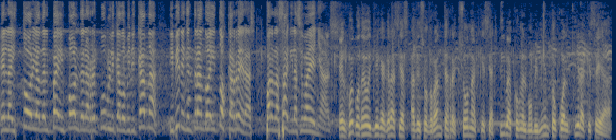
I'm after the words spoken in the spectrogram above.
en la historia del béisbol de la República Dominicana y vienen entrando ahí dos carreras para las Águilas Ibaeñas. El juego de hoy llega gracias a Desodorante Rexona que se activa con el movimiento cualquiera que sea,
